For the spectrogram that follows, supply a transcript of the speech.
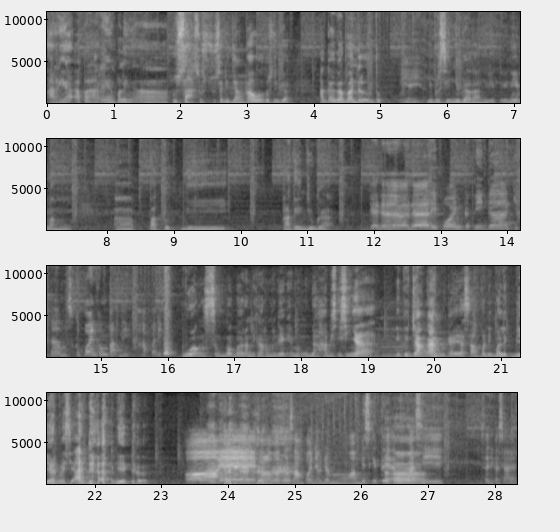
area apa area yang paling eh, susah sus- susah dijangkau terus juga agak-agak bandel untuk Iya, iya. dibersihin juga kan gitu. Ini emang eh, patut diperhatiin juga Oke, da- dari poin ketiga kita masuk ke poin keempat nih. Apa nih? buang semua barang di kamar mandi yang emang udah habis isinya gitu jangan kayak sampah di balik biar masih ada gitu Oh, ya ya ya, ya. kalau botol samponya udah mau habis gitu ya, Heeh. dikasih bisa dikasih air.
